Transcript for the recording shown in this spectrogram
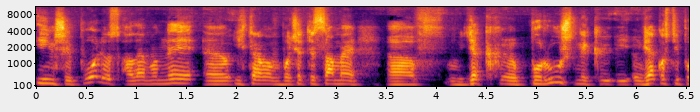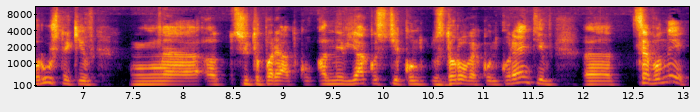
Інший полюс, але вони е, їх треба вбачати саме е, як порушник в якості порушників е, світопорядку, а не в якості здорових конкурентів. Це вони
